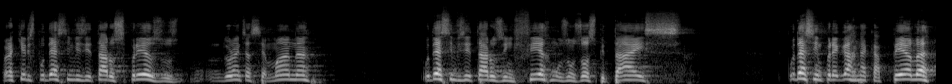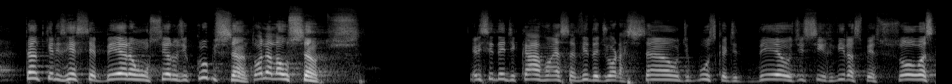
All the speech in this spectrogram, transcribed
para que eles pudessem visitar os presos durante a semana pudessem visitar os enfermos nos hospitais, pudessem pregar na capela, tanto que eles receberam um selo de clube santo. Olha lá os santos. Eles se dedicavam a essa vida de oração, de busca de Deus, de servir as pessoas,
